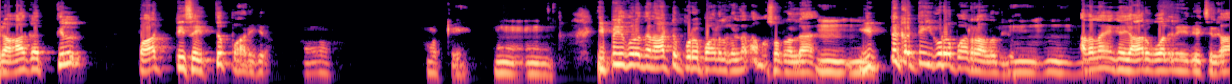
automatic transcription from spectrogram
ராகத்தில் பாட்டிசைத்து பாடுகிறான் ஓகே. ம், ம், இப்பயும் கூட இந்த நாட்டுப்புற பாடல்கள்லாம் நம்ம சொல்றோம்ல. இட்டு கட்டி கூட ம், ம். அதெல்லாம் எங்க யார் ஓலையில எழுதி வச்சிருக்கா.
